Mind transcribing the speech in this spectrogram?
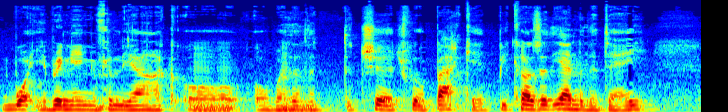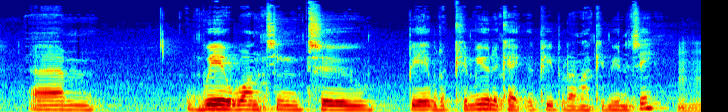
what you're bringing from the ark or, Mhm, or whether the, the church will back it, because at the end of the day, um, we're wanting to be able to communicate with people in our community, hmm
